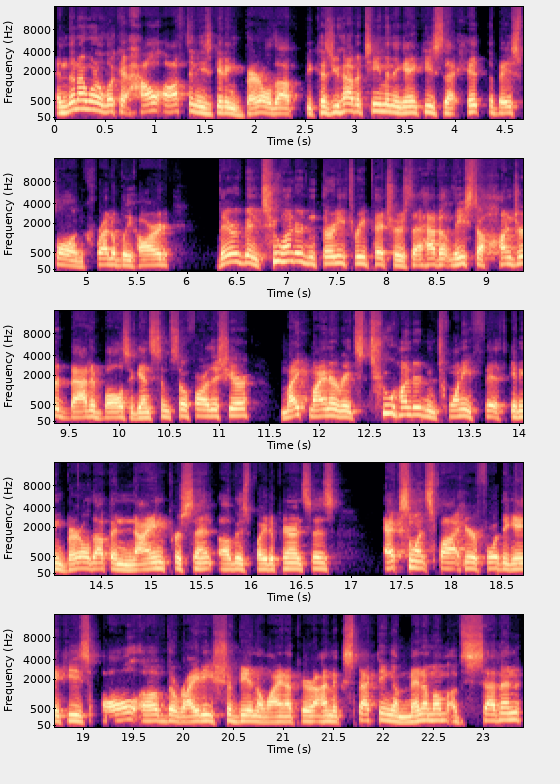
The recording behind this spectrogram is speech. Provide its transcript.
And then I want to look at how often he's getting barreled up because you have a team in the Yankees that hit the baseball incredibly hard. There have been 233 pitchers that have at least 100 batted balls against him so far this year. Mike Minor rates 225th, getting barreled up in 9% of his plate appearances. Excellent spot here for the Yankees. All of the righties should be in the lineup here. I'm expecting a minimum of seven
